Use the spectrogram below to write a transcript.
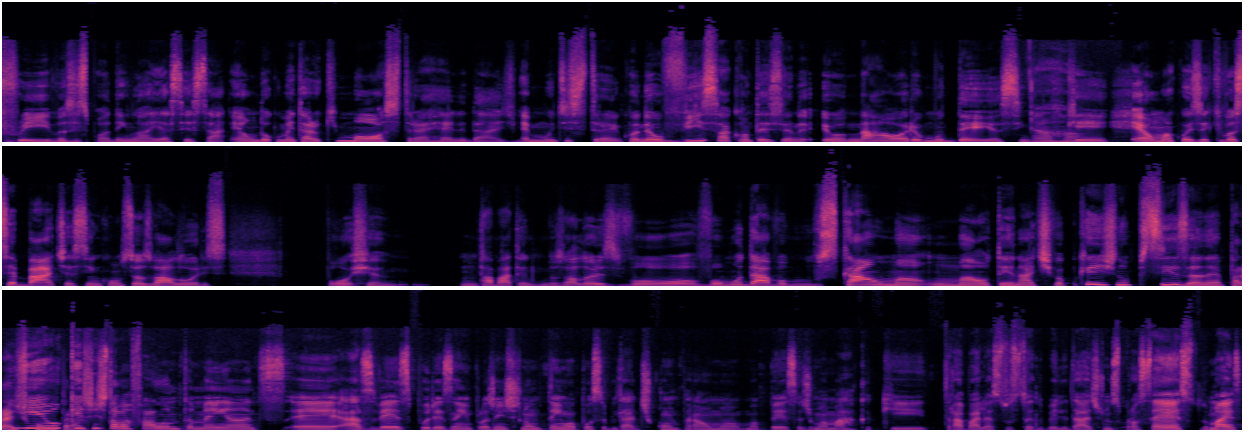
free, vocês podem ir lá e acessar. É um documentário que mostra a realidade. É muito estranho. Quando eu vi isso acontecendo, eu na hora eu mudei assim, uhum. porque é uma coisa que você bate assim com seus valores. Poxa, não tá batendo com meus valores, vou, vou mudar, vou buscar uma, uma alternativa, porque a gente não precisa, né, parar e de comprar. E o que a gente estava falando também antes, é, às vezes, por exemplo, a gente não tem uma possibilidade de comprar uma, uma peça de uma marca que trabalha a sustentabilidade nos processos e tudo mais,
